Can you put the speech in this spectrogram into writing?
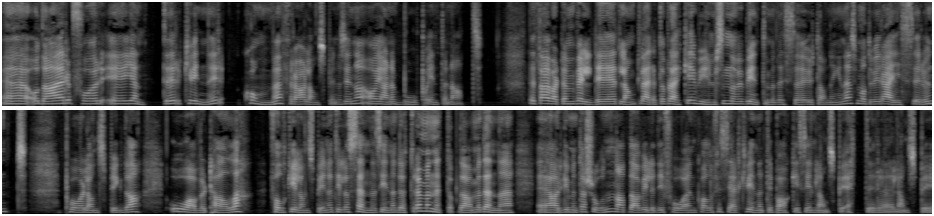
Eh, og der får eh, jenter, kvinner, komme fra landsbyene sine og gjerne bo på internat. Dette har vært en veldig, et langt lerret å bleike. I begynnelsen, når vi begynte med disse utdanningene, så måtte vi reise rundt på landsbygda, overtale folk i landsbyene til å sende sine døtre, men nettopp da med denne eh, argumentasjonen at da ville de få en kvalifisert kvinne tilbake i sin landsby etter, eh, landsby,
